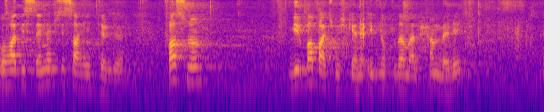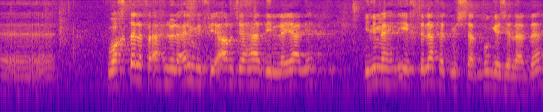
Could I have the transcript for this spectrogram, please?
Bu hadislerin hepsi sahihtir diyor. Faslun bir bab açmış gene İbn Kudam el-Hanbeli. Ee, وَاخْتَلَفَ اَهْلُ الْعِلْمِ فِي اَرْجَ هَذِي اللَّيَالِ İlim ehli ihtilaf etmişler bu gecelerde.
